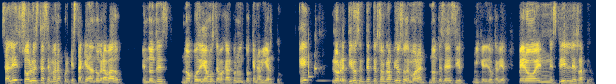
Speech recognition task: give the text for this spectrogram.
¿Sale? Solo esta semana porque está quedando grabado. Entonces, no podríamos trabajar con un token abierto. ¿Qué? ¿Los retiros en Tether son rápidos o demoran? No te sé decir, mi querido Javier, pero en Skrill es rápido.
